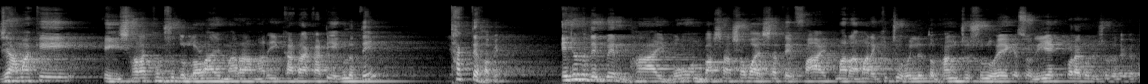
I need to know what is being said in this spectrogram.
যে আমাকে এই সারাক্ষণ শুধু লড়াই, মারামারি, কাটাকাটি এগুলোতে থাকতে হবে। এই জন্য দেখবেন ভাই, বোন, বাসা সবার সাথে ফাইট মারা মারামারি, কিছু হইলে তো ভাঙচুর শুরু হয়ে গেছে রিয়েক্ট করা করে শুরু হয়ে গেল।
